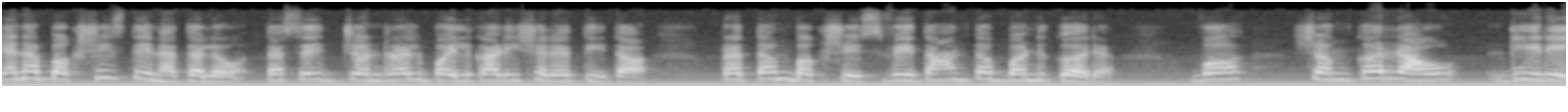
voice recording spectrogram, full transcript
यांना बक्षीस देण्यात आलं. तसेच जनरल बैलगाडी शर्यतीत प्रथम बक्षीस वेदांत बंडकर व शंकरराव ढेरे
